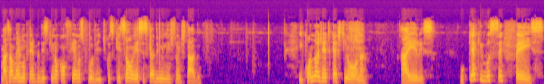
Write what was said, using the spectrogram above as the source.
mas ao mesmo tempo diz que não confia nos políticos, que são esses que administram o Estado. E quando a gente questiona a eles, o que é que você fez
